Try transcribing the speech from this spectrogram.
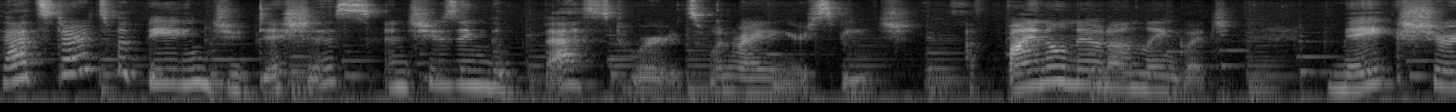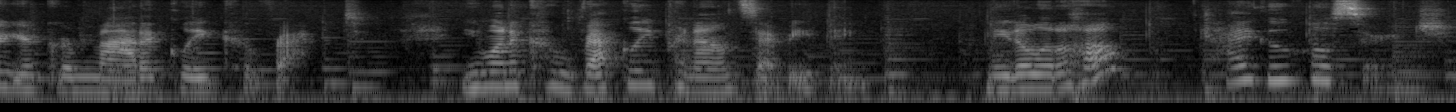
That starts with being judicious and choosing the best words when writing your speech. A final note on language. Make sure you're grammatically correct. You want to correctly pronounce everything. Need a little help? Try Google search.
